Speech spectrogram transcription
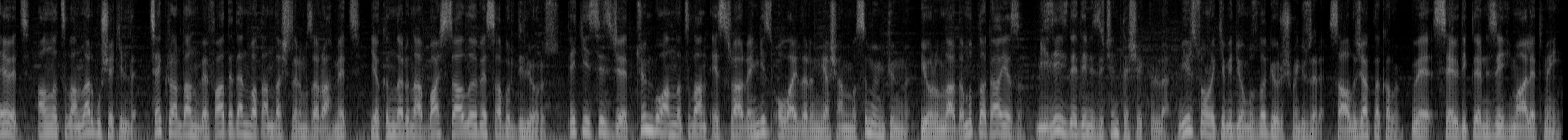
Evet, anlatılanlar bu şekilde. Tekrardan vefat eden vatandaşlarımıza rahmet, yakınlarına başsağlığı ve sabır diliyoruz. Peki sizce tüm bu anlatılan esrarengiz olayların yaşanması mümkün mü? Yorumlarda mutlaka yazın. Bizi izlediğiniz için teşekkürler. Bir sonraki videomuzda görüşmek üzere. Sağlıcakla kalın ve sevdiklerinizi ihmal etmeyin.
